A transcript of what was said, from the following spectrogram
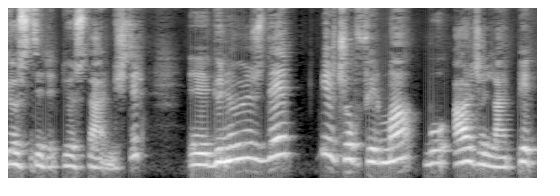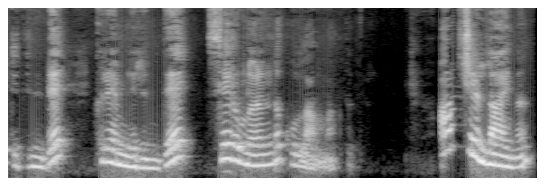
gösteri, göstermiştir. E, günümüzde birçok firma bu Arginine peptidinde kremlerinde, serumlarında kullanmaktadır. Arginine'ın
